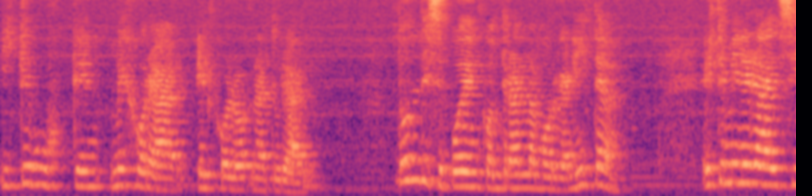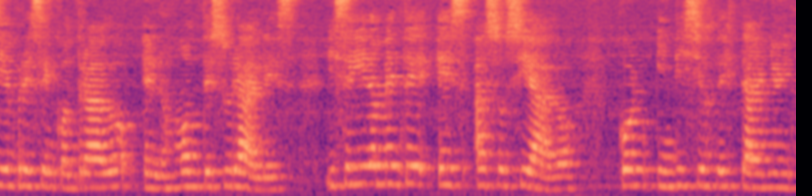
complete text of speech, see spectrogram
y que busquen mejorar el color natural. ¿Dónde se puede encontrar la morganita? Este mineral siempre es encontrado en los montes Urales y seguidamente es asociado con indicios de estaño y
